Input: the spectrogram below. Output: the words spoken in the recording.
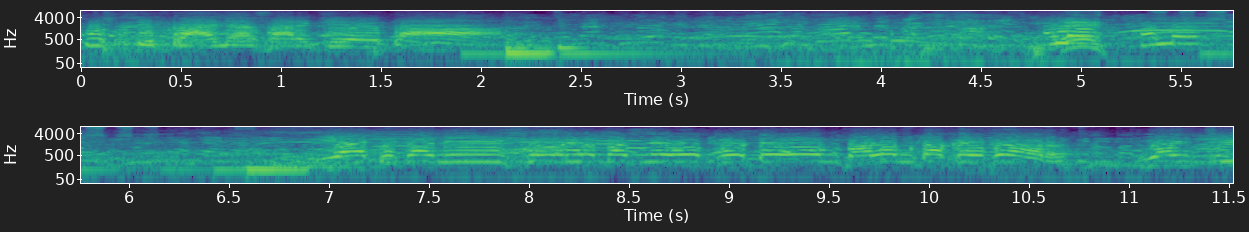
कुस्ती पाहण्यासारखी आहे पहा. या ठिकाणी शौर्य मधने व व बालम टाकळेकर यांची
